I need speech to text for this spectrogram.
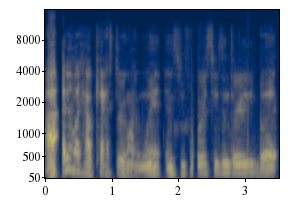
I, didn't like how Kat storyline went in Euphoria season three, but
